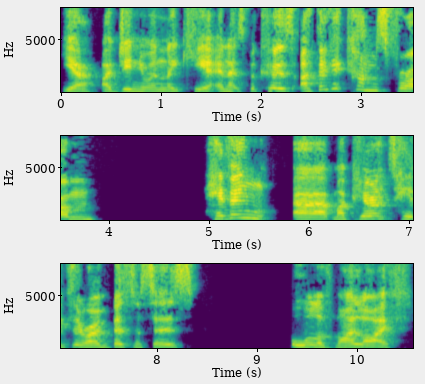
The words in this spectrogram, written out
yeah, I genuinely care. And it's because I think it comes from having uh, my parents have their own businesses all of my life.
